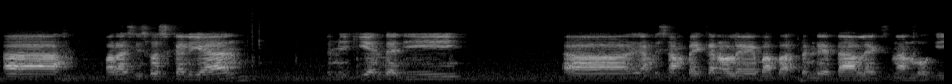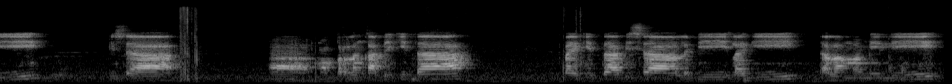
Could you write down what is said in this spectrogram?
Uh, para siswa sekalian, demikian tadi uh, yang disampaikan oleh Bapak Pendeta Alex Nanlohi bisa uh, memperlengkapi kita supaya kita bisa lebih lagi dalam memilih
